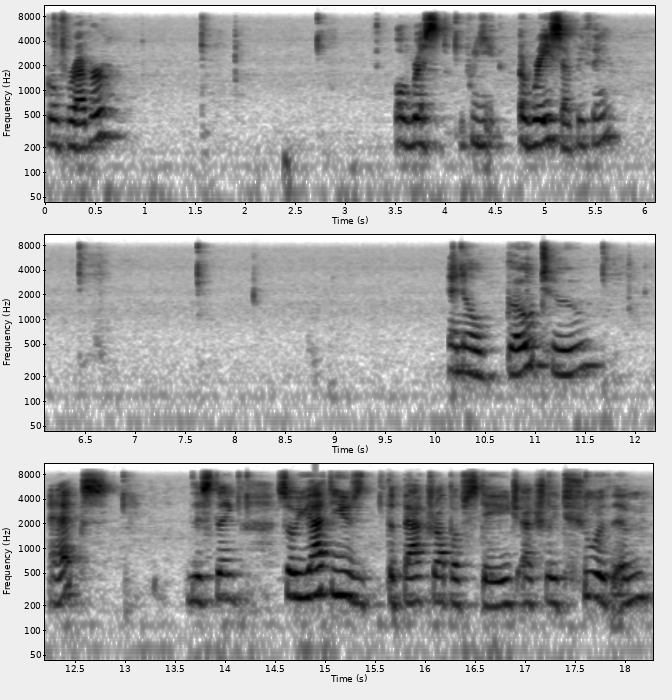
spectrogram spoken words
go forever erase, we erase everything and it'll go to X this thing so you have to use the backdrop of stage actually two of them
